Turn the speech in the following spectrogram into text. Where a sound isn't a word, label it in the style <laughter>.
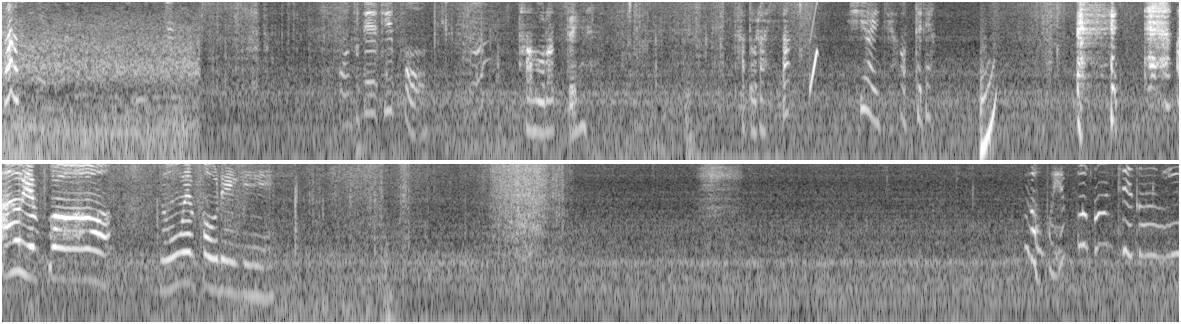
어떻게 이렇게 예뻐? 다 놀았대. 다 놀았어? 쉬어 이제 엎드려. <laughs> 아우 예뻐 너무 예뻐 우리 애기 너무 예뻐 재롱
